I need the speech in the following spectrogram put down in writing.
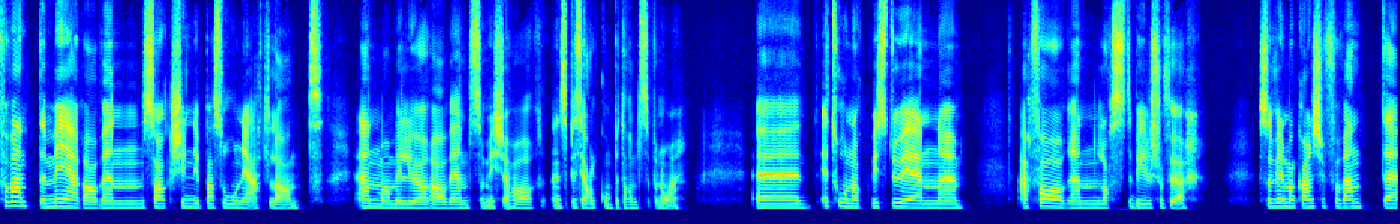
forvente mer av en sakkyndig person i et eller annet enn man vil gjøre av en som ikke har en spesialkompetanse på noe. Uh, jeg tror nok hvis du er en uh, erfaren lastebilsjåfør, så vil man kanskje forvente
